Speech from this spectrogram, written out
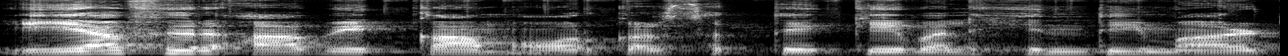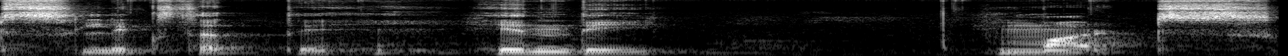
या फिर आप एक काम और कर सकते हैं, केवल हिंदी मार्ट्स लिख सकते हैं। हिंदी मार्ट्स।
